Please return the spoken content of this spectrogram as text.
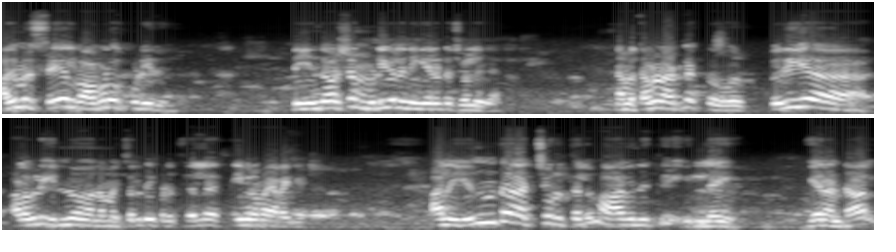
அதே மாதிரி சேல் அவ்வளோ கூடியிருக்கு. நீ இந்த வருஷம் முடிவில் நீங்க என்கிட்ட சொல்லுங்க. நம்ம தமிழ்நாட்டில் ஒரு பெரிய அளவில் இன்னும் நம்ம சந்தைப்படுத்துதலில் தீவிரமாக இறங்கிட்டு அதில் எந்த அச்சுறுத்தலும் ஆவினுக்கு இல்லை. ஏனென்றால்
